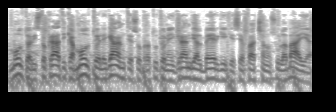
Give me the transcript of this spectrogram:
molto aristocratica, molto elegante, soprattutto nei grandi alberghi che si affacciano sulla baia,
